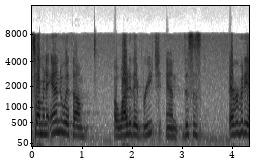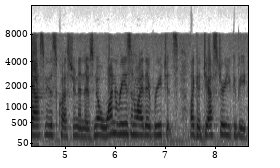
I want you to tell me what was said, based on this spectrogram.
So I'm going to end with um, why do they breach? And this is Everybody asks me this question, and there's no one reason why they breach. It's like a gesture. You could be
